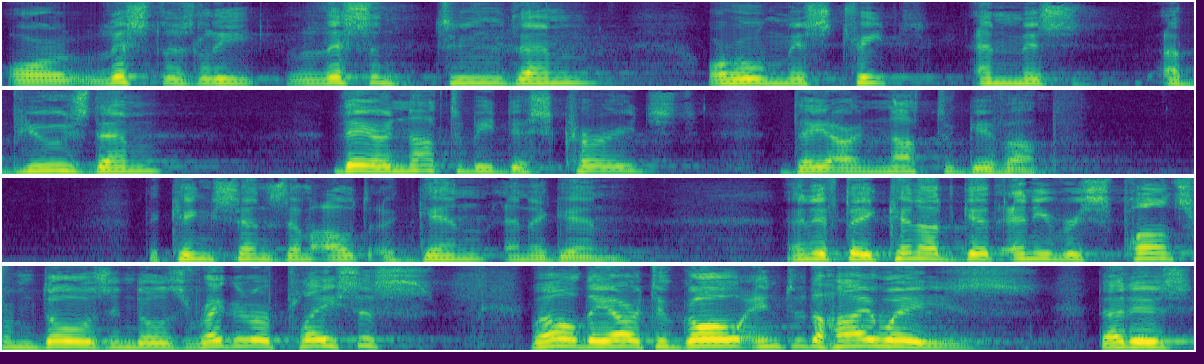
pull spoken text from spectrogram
or listlessly listen to them or who mistreat and misabuse them, they are not to be discouraged. They are not to give up. The king sends them out again and again. And if they cannot get any response from those in those regular places, well, they are to go into the highways that is,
